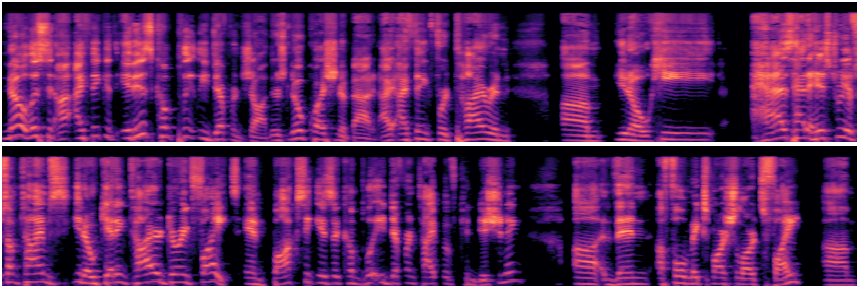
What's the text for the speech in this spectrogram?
No, listen, I, I think it, it is completely different, Jon. There's no question about it. I, I think for Tyron, um, you know, he has had a history of sometimes, you know, getting tired during fights, and boxing is a completely different type of conditioning uh, than a full mixed martial arts fight. Um,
